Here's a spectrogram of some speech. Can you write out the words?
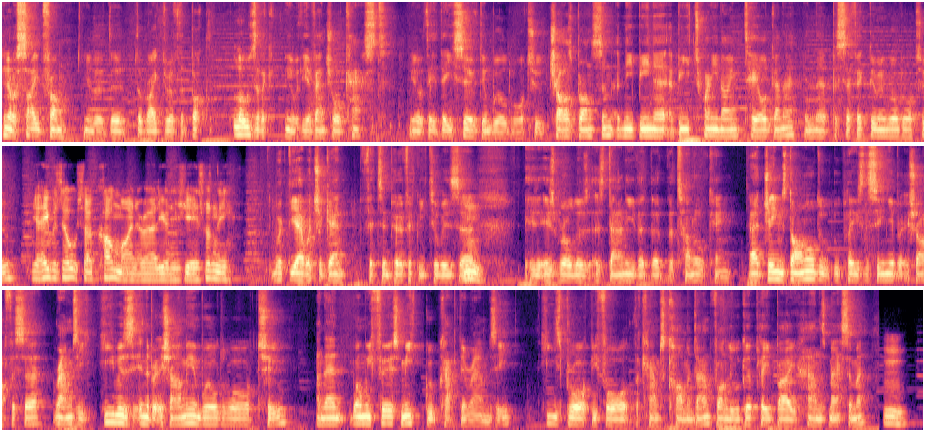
You know, aside from, you know, the, the, the writer of the book, loads of the, you know, the eventual cast, you know, they, they served in World War II. Charles Bronson, had he been a, a B-29 tail gunner in the Pacific during World War II? Yeah, he was also a coal miner earlier in his years, wasn't he? Which, yeah, which again fits in perfectly to his uh, his, his role as, as Danny, the, the, the Tunnel King. Uh, James Donald, who, who plays the senior British officer, Ramsey, he was in the British Army in World War Two, and then when we first meet Group Captain Ramsey, he's brought before the camp's commandant von Luger, played by Hans Messemer.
